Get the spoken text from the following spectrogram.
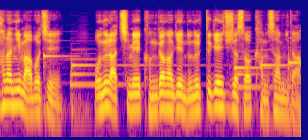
하나님 아버지, 오늘 아침에 건강하게 눈을 뜨게 해주셔서 감사합니다.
